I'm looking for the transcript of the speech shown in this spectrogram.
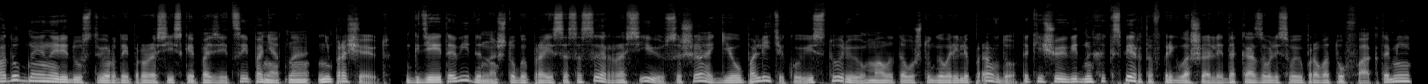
Подобное наряду с твердой пророссийской позицией, понятно, не прощают. Где это видано, чтобы про СССР, Россию, США, геополитику, историю, мало того, что говорили правду, так еще и видных экспертов приглашали, доказывали свою правоту фактами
